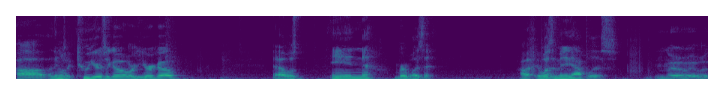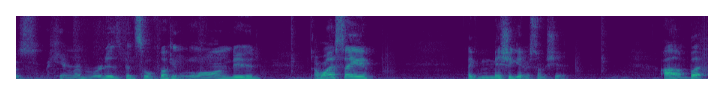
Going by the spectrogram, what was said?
uh, I think it was like two years ago or a year ago. Uh, it was in where was it? Uh, it wasn't Minneapolis. No, it was. I can't remember where it is. It's been so fucking long, dude. I want to say like Michigan or some shit. Um, but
